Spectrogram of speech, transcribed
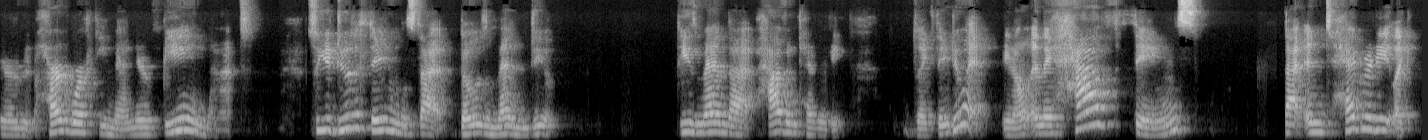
you're a hardworking man, you're being that. So you do the things that those men do. These men that have integrity, like they do it, you know, and they have things that integrity, like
